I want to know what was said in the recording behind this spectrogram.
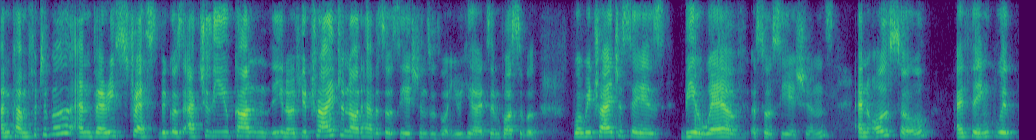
uncomfortable and very stressed because actually you can't you know if you try to not have associations with what you hear it's impossible. What we try to say is be aware of associations. And also i think with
